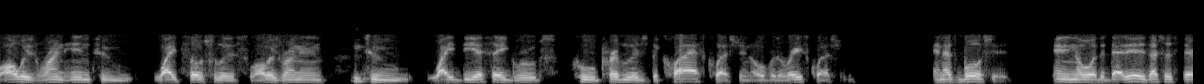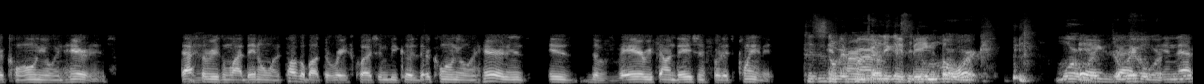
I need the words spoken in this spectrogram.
always run into white socialists, will always run into white DSA groups who privilege the class question over the race question. And that's bullshit. And you know what that is? That's just their colonial inheritance. That's the reason why they don't want to talk about the race question because their colonial inheritance is the very foundation for this planet. Because it's gonna terms require of niggas it to do more work, more work, the real work. And that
